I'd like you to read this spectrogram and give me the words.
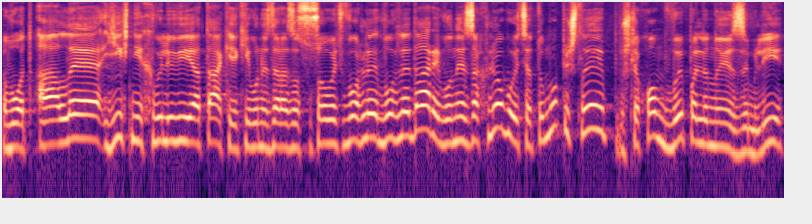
От, але їхні хвильові атаки, які вони зараз застосовують в Вугле- Вугледарі, вони захльобуються, тому пішли шляхом випаленої землі.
